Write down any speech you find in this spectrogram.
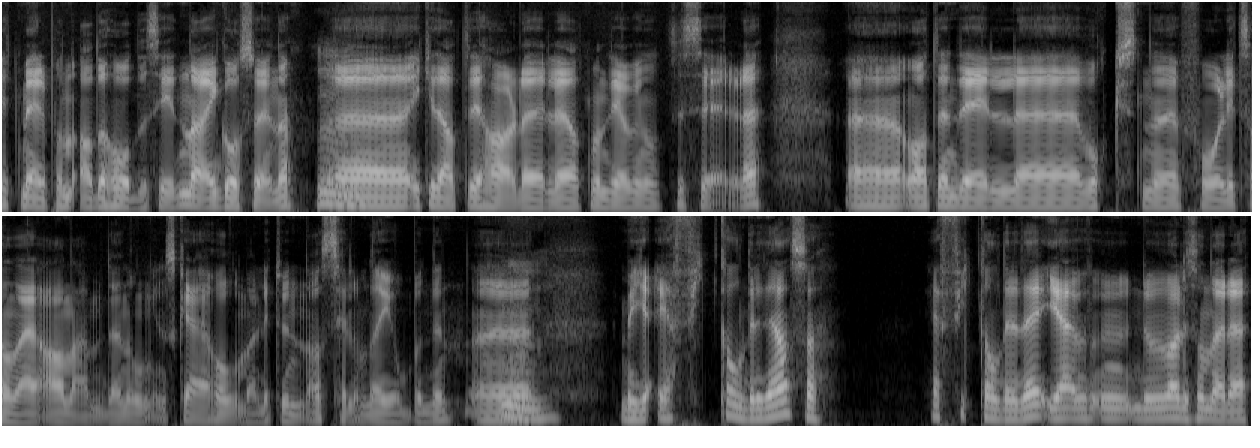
litt mer på den ADHD-siden, da, i gåseøyne. Mm. Uh, ikke det at de har det, eller at man diagnostiserer det. Eh, og at en del uh, voksne får litt sånn der ah, 'Nei, men den ungen skal jeg holde meg litt unna, selv om det er jobben din'. Uh, Mm. Men jeg, jeg fikk aldri det, altså. Jeg fikk aldri det. Jeg, det var litt sånn derre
